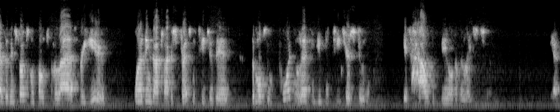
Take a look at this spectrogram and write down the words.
as an instructional coach for the last three years, one of the things I try to stress with teachers is the most important lesson you can teach your students is how to build a relationship. Yeah.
